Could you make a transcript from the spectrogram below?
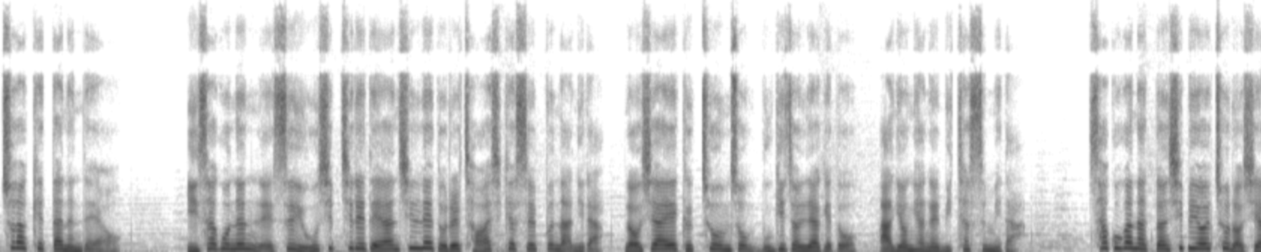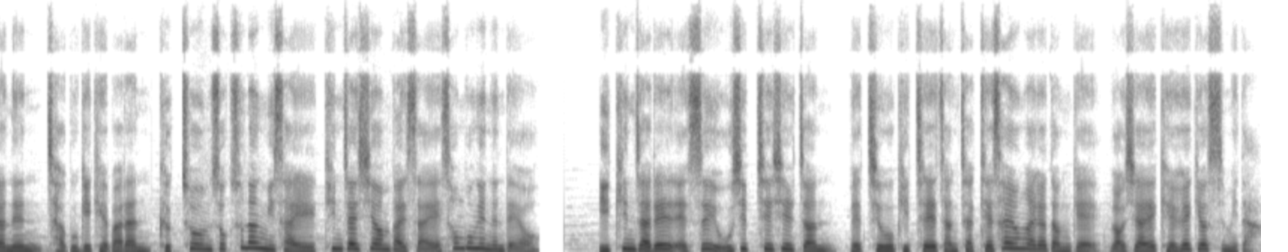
추락했다는데요. 이 사고는 S-57에 대한 신뢰도를 저하시켰을 뿐 아니라 러시아의 극초음속 무기 전략에도 악영향을 미쳤습니다. 사고가 났던 12월 초 러시아는 자국이 개발한 극초음속 순항미사일 킨잘 시험 발사에 성공했는데요. 이 킨잘을 S-57 실전 배치 후 기체에 장착해 사용하려던 게 러시아의 계획이었습니다.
